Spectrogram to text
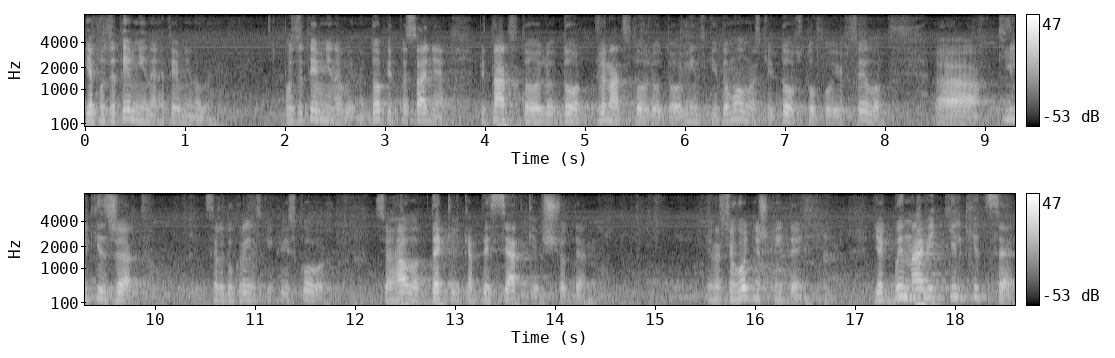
Є позитивні і негативні новини. Позитивні новини. До підписання 15 до 12 лютого мінських домовленостей, до вступу їх в силу, е, кількість жертв серед українських військових сягало декілька десятків щоденно. І на сьогоднішній день, якби навіть тільки це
